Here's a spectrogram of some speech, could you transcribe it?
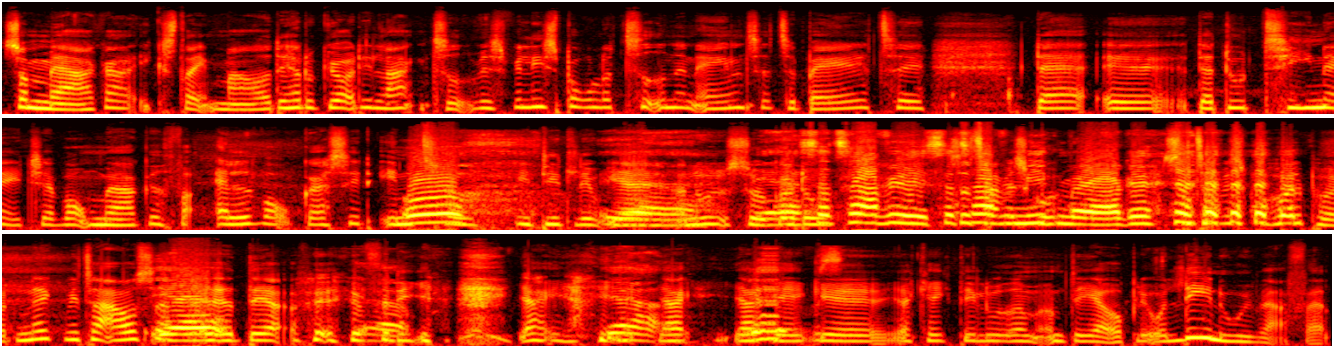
som mærker ekstremt meget. Det har du gjort i lang tid. Hvis vi lige spoler tiden en anelse tilbage til, da, øh, da du er teenager, hvor mørket for alvor gør sit indtog oh, i dit liv. Ja, ja og nu sukker ja, du. så tager vi, så, så tager vi, vi mit sku, mørke. så tager vi sgu hul på den, ikke? Vi tager afsæt ja. der, fordi jeg, jeg, jeg, jeg, jeg, jeg, kan ikke, øh, jeg kan ikke dele ud om, om det, jeg oplever lige nu i hvert fald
